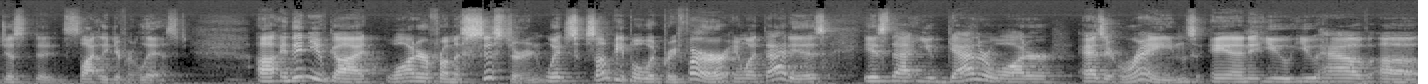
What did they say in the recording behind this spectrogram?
just a slightly different list. Uh, and then you've got water from a cistern, which some people would prefer. And what that is, is that you gather water as it rains, and you you have uh,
